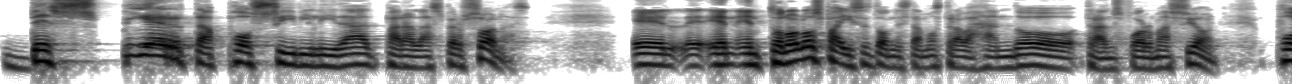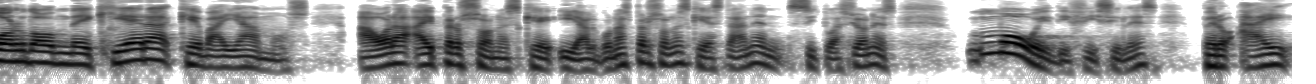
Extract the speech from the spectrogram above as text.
despierta posibilidad para las personas. en, en, todos los países donde estamos trabajando transformación, por donde quiera que vayamos, Ahora hay personas que, y algunas personas que están en situaciones muy difíciles, pero hay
